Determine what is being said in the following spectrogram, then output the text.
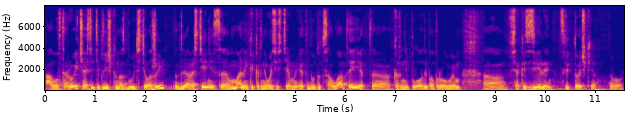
А во второй части теплички у нас будут стеллажи для растений с маленькой корневой системой. Это будут салаты, это корнеплоды попробуем, а, всякая зелень, цветочки. Вот.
